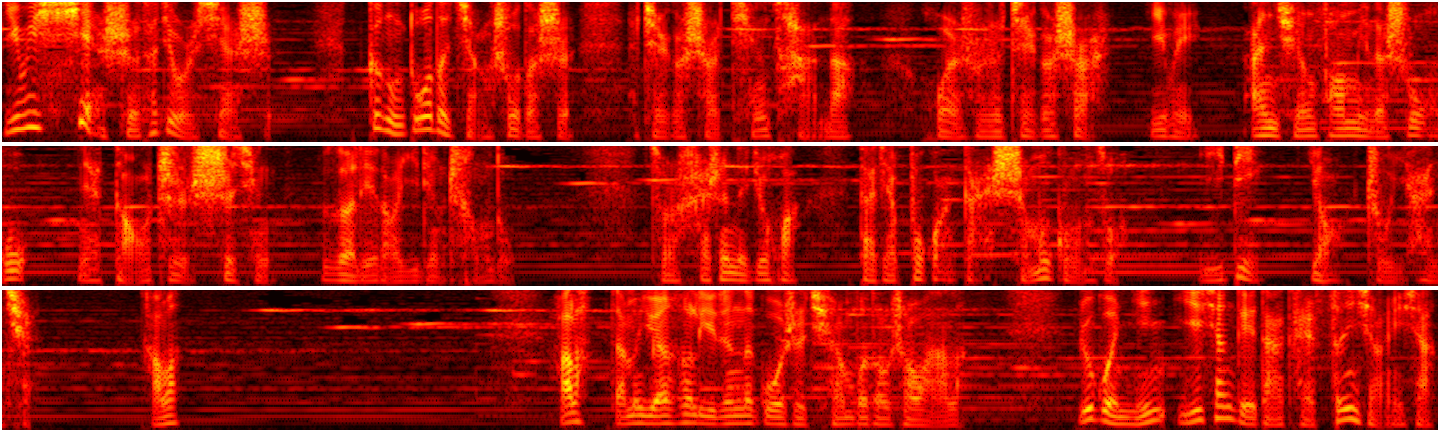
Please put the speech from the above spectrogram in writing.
因为现实它就是现实，更多的讲述的是这个事儿挺惨的，或者说是这个事儿因为安全方面的疏忽，也导致事情恶劣到一定程度。所以还是那句话，大家不管干什么工作，一定要注意安全，好吗？好了，咱们元和李真的故事全部都说完了。如果您也想给大凯分享一下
